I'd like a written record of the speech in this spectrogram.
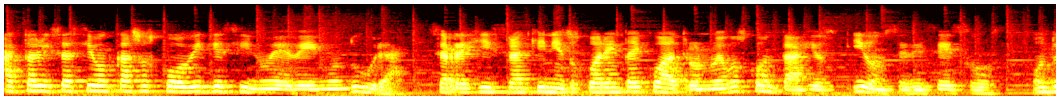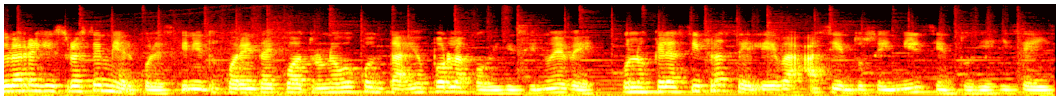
Actualización casos COVID-19 en Honduras. Se registran 544 nuevos contagios y 11 decesos. Honduras registró este miércoles 544 nuevos contagios por la COVID-19, con los que la cifra se eleva a 106.116,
